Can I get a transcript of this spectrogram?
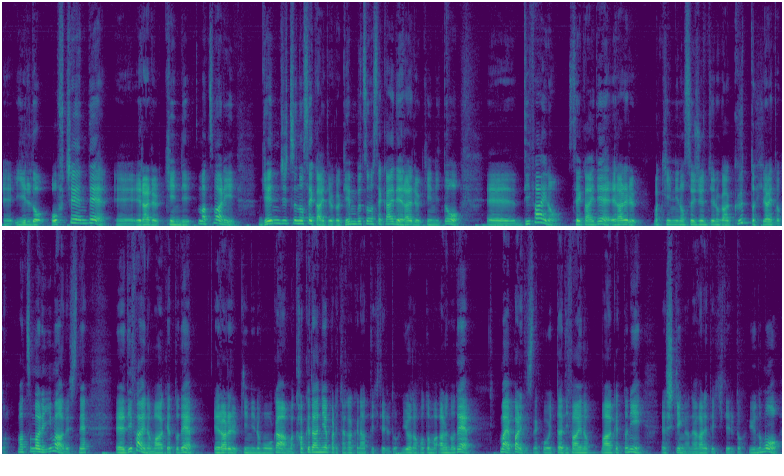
えー、イールド、オフチェーンで、えー、得られる金利、まあ、つまり、現実の世界というか現物の世界で得られる金利と、えー、 DeFi の世界で得られる、まあ、金利の水準というのがぐっと開いたと。まあ、つまり今はですね、えー、 DeFi のマーケットで得られる金利の方が、まあ、格段にやっぱり高くなってきているというようなこともあるので、まあ、やっぱりですね、こういった DeFi のマーケットに資金が流れてきているというのも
